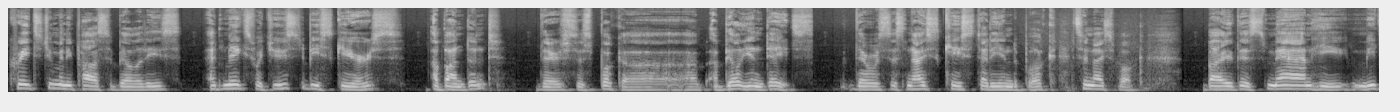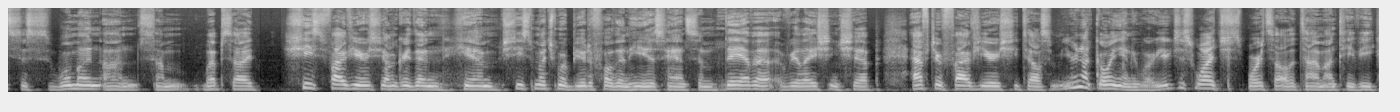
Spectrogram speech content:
creates too many possibilities. It makes what used to be scarce abundant. There's this book, uh, A Billion Dates there was this nice case study in the book. It's a nice book by this man. He meets this woman on some website She's five years younger than him. She's much more beautiful than he is handsome. They have a relationship. After five years, she tells him, You're not going anywhere. You just watch sports all the time on TV.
